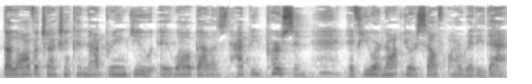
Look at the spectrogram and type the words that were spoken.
the law of attraction cannot bring you a well-balanced, happy person if you are not yourself already that.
